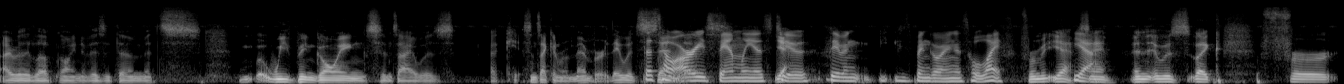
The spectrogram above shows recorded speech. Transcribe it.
I really love going to visit them. It's we've been going since I was a kid, since I can remember. They would. That's send how Ari's us. family is Yeah. too. They've been he's been going his whole life. For me, yeah, Yeah. same. And it was like for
